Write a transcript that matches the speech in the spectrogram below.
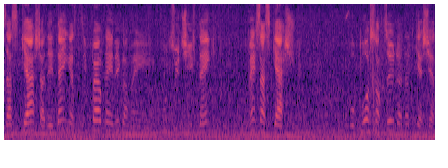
Ça se cache à des tanks hyper blindés comme un foutu Chief Tank. Mais ça se cache. Faut pas sortir de notre cachette.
